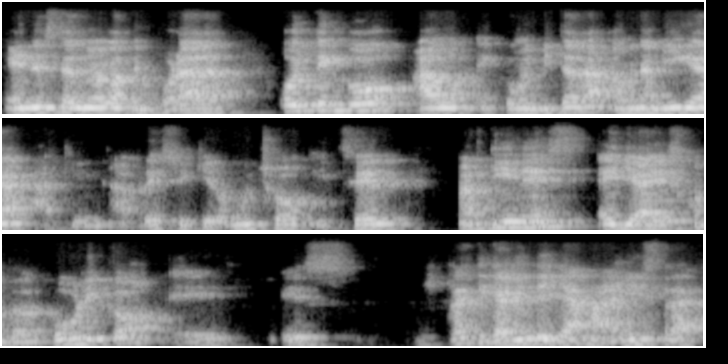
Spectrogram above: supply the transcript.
en esta nueva temporada. Hoy tengo como invitada a una amiga a quien aprecio y quiero mucho, Itzel Martínez. Ella es contador público, eh, es prácticamente ya maestra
